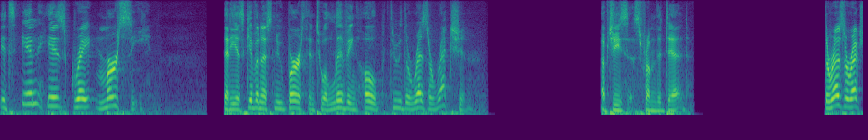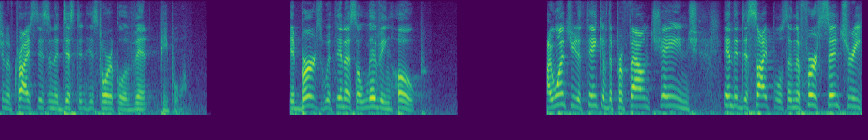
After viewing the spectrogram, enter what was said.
it's in his great mercy that he has given us new birth into a living hope through the resurrection of Jesus from the dead. The resurrection of Christ isn't a distant historical event, people. It births within us a living hope. I want you to think of the profound change in the disciples in the first century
